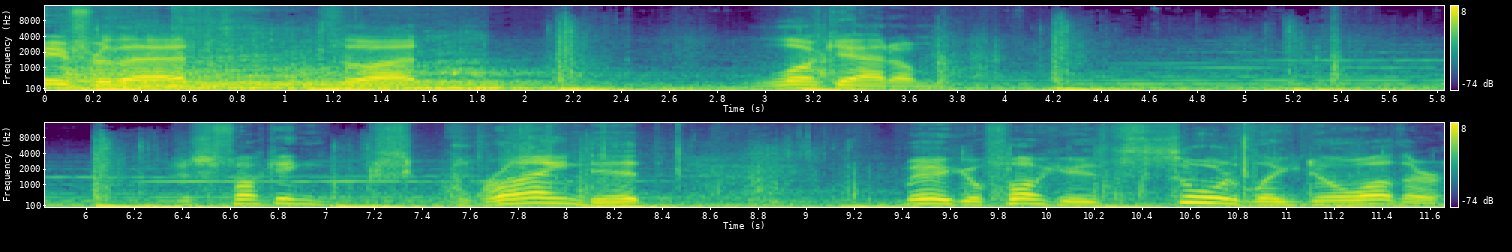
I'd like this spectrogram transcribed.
Me for that, thought, look at him. Just fucking grind it. Make a fucking sword like no other.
